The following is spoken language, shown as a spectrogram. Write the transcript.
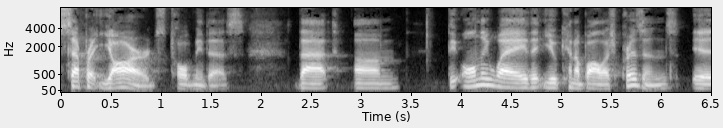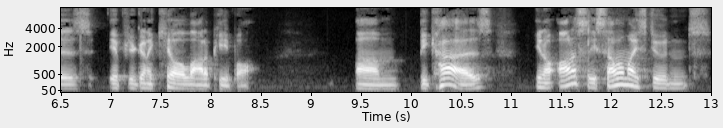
separate yards told me this that um, the only way that you can abolish prisons is if you're going to kill a lot of people um, because you know, honestly, some of my students,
